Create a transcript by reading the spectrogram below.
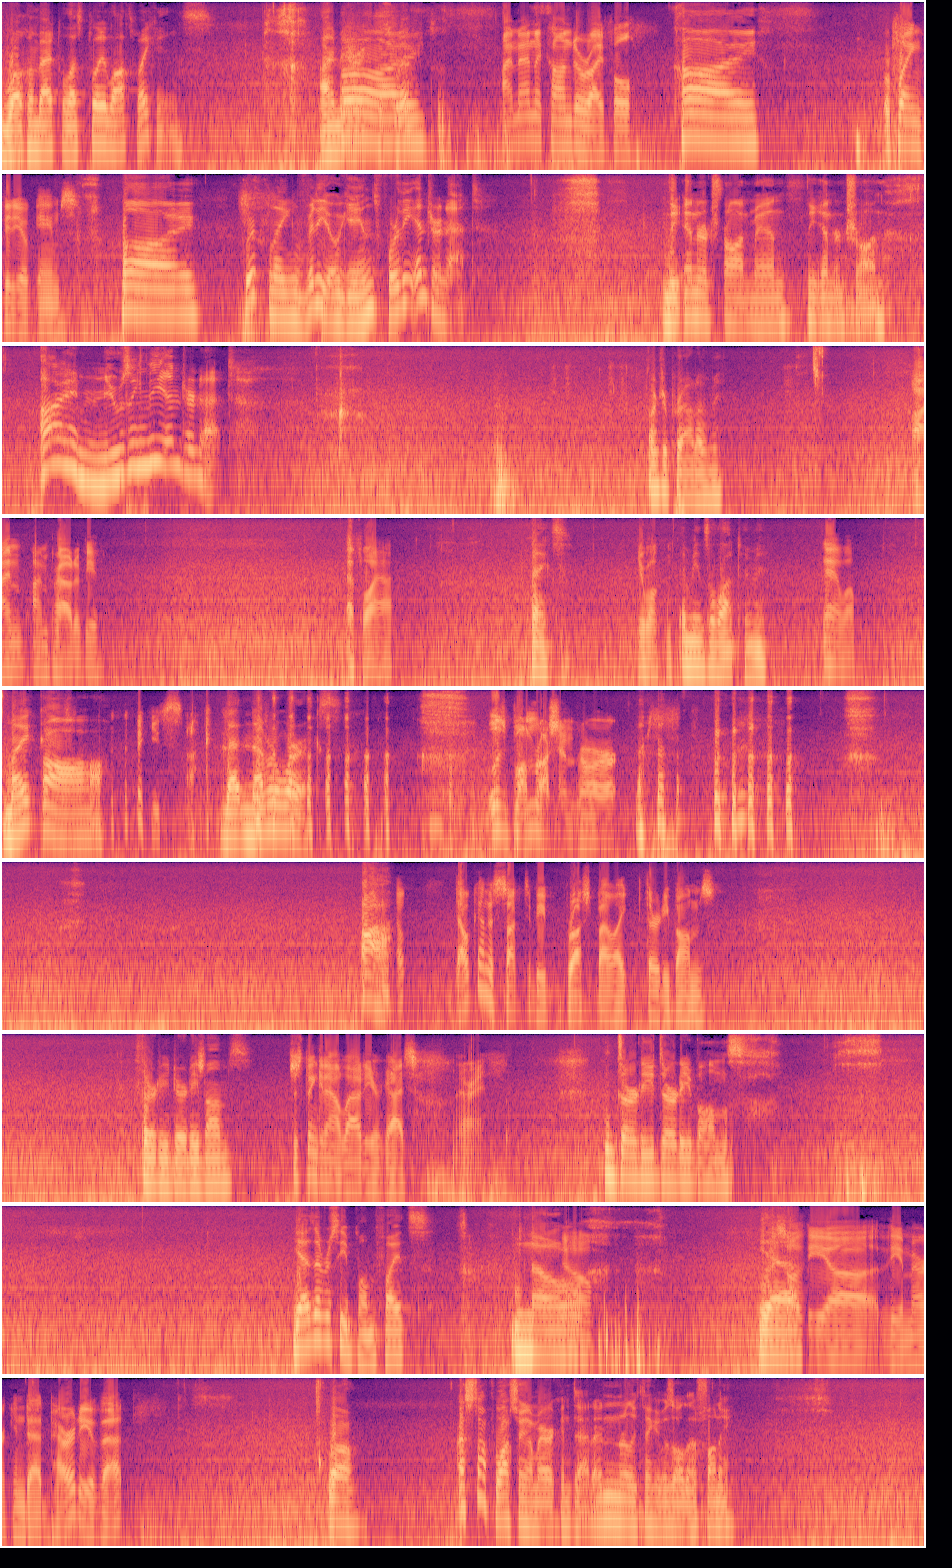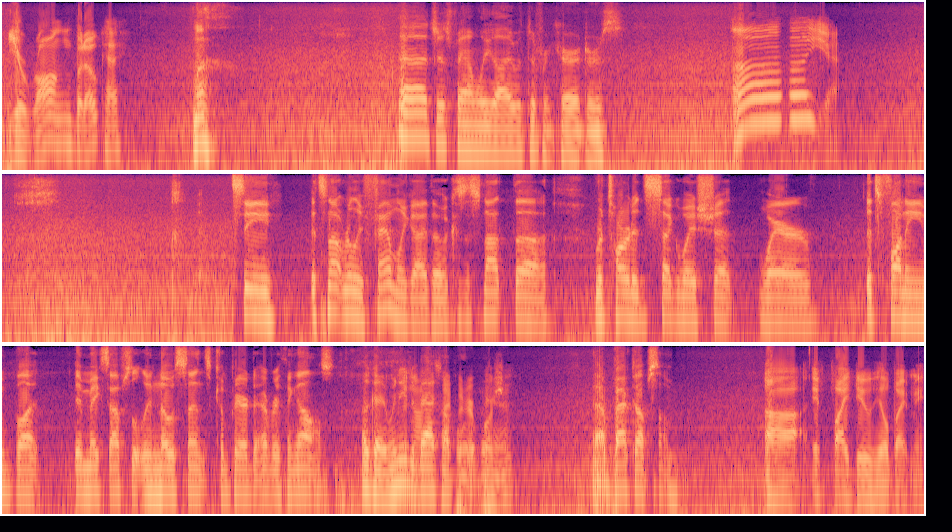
Welcome back to Let's Play Lost Vikings. I'm Erik the Swift. I'm Anaconda Rifle. Hi. We're playing video games. Hi. We're playing video games for the internet. The Intertron, man. The Intertron. I'm using the internet. Aren't you proud of me? I'm I'm proud of you. FYI. Thanks. You're welcome. It means a lot to me. Yeah, well, Mike, Aw. you suck. that never works. Let's bum rush him. Brr. Ah. That, that would kind of suck to be brushed by like 30 bums. 30 dirty bums. Just thinking out loud here, guys. All right. Dirty, dirty bums. You guys ever see bum fights? No. No. Yeah. I saw the uh, the American Dad parody of that. Well, I stopped watching American Dad. I didn't really think it was all that funny. You're wrong, but okay. Uh, just Family Guy with different characters. Uh, yeah. See, it's not really Family Guy though, because it's not the retarded segue shit where it's funny, but it makes absolutely no sense compared to everything else. Okay, we need to back up a little bit here. Yeah, back up some. Uh, if I do, he'll bite me.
